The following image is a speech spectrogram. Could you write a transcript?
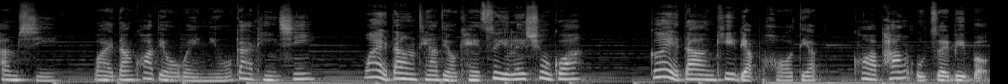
暗时，我会当看到月娘甲天星，我会当听到溪水咧唱歌，阁会当去猎蝴蝶，看蜂有做蜜无。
